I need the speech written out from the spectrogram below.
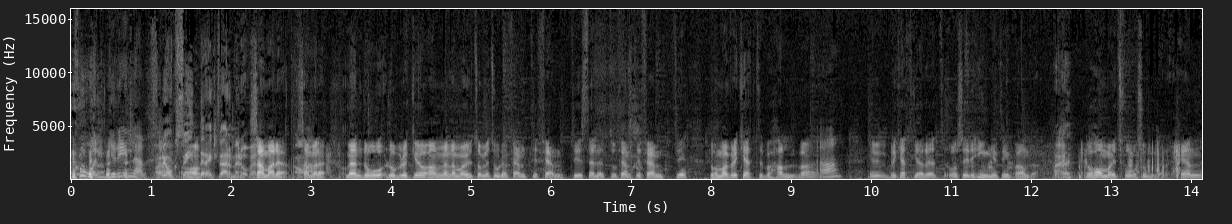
då? Kolgrill alltså? Ja, det är också Ja. indirekt värme då väl? Samma där, Ja. samma där. Men då, då brukar jag använda mig utav metoden 50-50 istället. Och 50-50 då har man briketter på halva Ja. eh, brikettgallret och så är det ingenting på andra. Nej. Då har man ju två zoner. En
